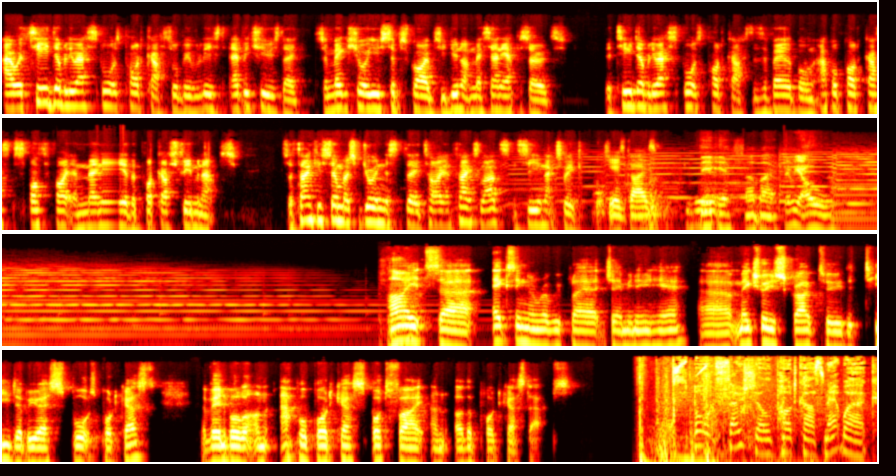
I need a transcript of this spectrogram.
Our TWS Sports podcast will be released every Tuesday, so make sure you subscribe so you do not miss any episodes. The TWS Sports podcast is available on Apple Podcasts, Spotify, and many other podcast streaming apps. So thank you so much for joining us today, Tai, and thanks, lads, and see you next week. Cheers, guys. See ya. Bye bye. There we go. Hi, it's uh, ex England rugby player Jamie Noon here. Uh, make sure you subscribe to the TWS Sports Podcast, available on Apple Podcasts, Spotify, and other podcast apps. Sports Social Podcast Network.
